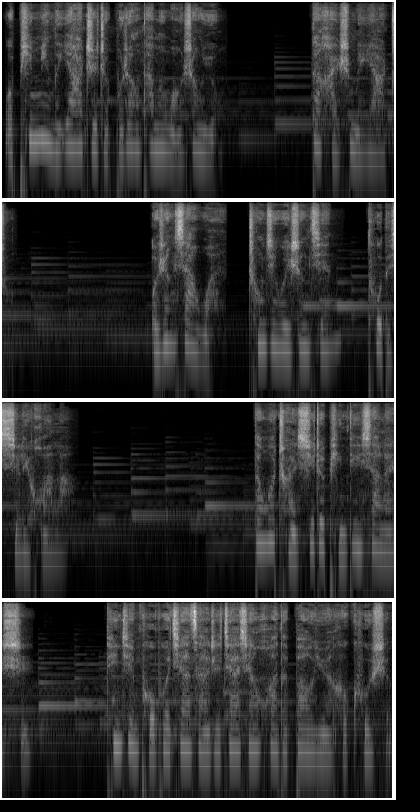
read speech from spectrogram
我拼命的压制着不让他们往上涌，但还是没压住。我扔下碗，冲进卫生间，吐得稀里哗啦。当我喘息着平定下来时，听见婆婆夹杂着家乡话的抱怨和哭声。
